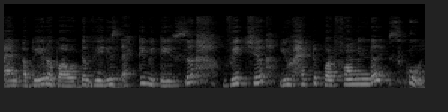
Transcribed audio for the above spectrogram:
and aware about the various activities which you have to perform in the school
